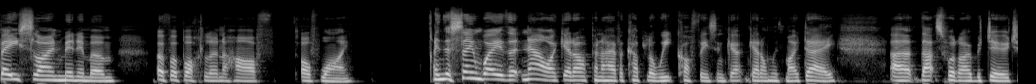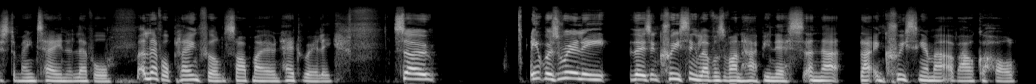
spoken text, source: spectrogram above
baseline minimum of a bottle and a half of wine in the same way that now I get up and I have a couple of weak coffees and get, get on with my day, uh, that's what I would do just to maintain a level a level playing field inside my own head, really. So it was really those increasing levels of unhappiness and that that increasing amount of alcohol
